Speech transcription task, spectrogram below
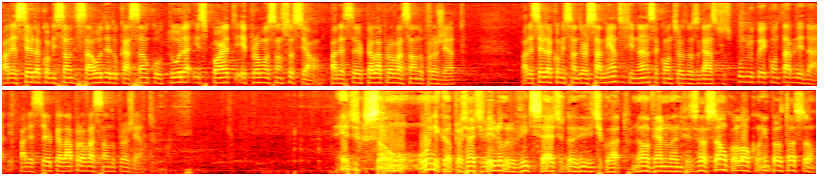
Parecer da Comissão de Saúde, Educação, Cultura, Esporte e Promoção Social. Parecer pela aprovação do projeto. Parecer da Comissão de Orçamento, Finança, Controle dos Gastos Públicos e Contabilidade. Parecer pela aprovação do projeto. Em discussão única, projeto de lei número 27 de 2024. Não havendo manifestação, colocam em votação.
